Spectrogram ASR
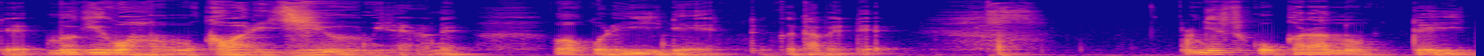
で麦ご飯おかわり自由みたいなね。あこれいいね。って食べて。でそこから乗って行っ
